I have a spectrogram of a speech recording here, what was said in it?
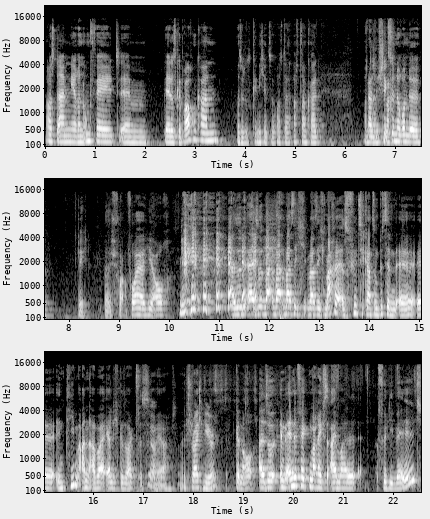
aus deinem näheren Umfeld, ähm, der das gebrauchen kann. Also das kenne ich jetzt so aus der Achtsamkeit. Und also dann schickst du eine Runde Licht. Ich vorher hier auch. Also, also was, ich, was ich mache, also fühlt sich gerade so ein bisschen äh, äh, intim an, aber ehrlich gesagt ist ja, ja. It's right here. Genau, also im Endeffekt mache ich es einmal für die Welt,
